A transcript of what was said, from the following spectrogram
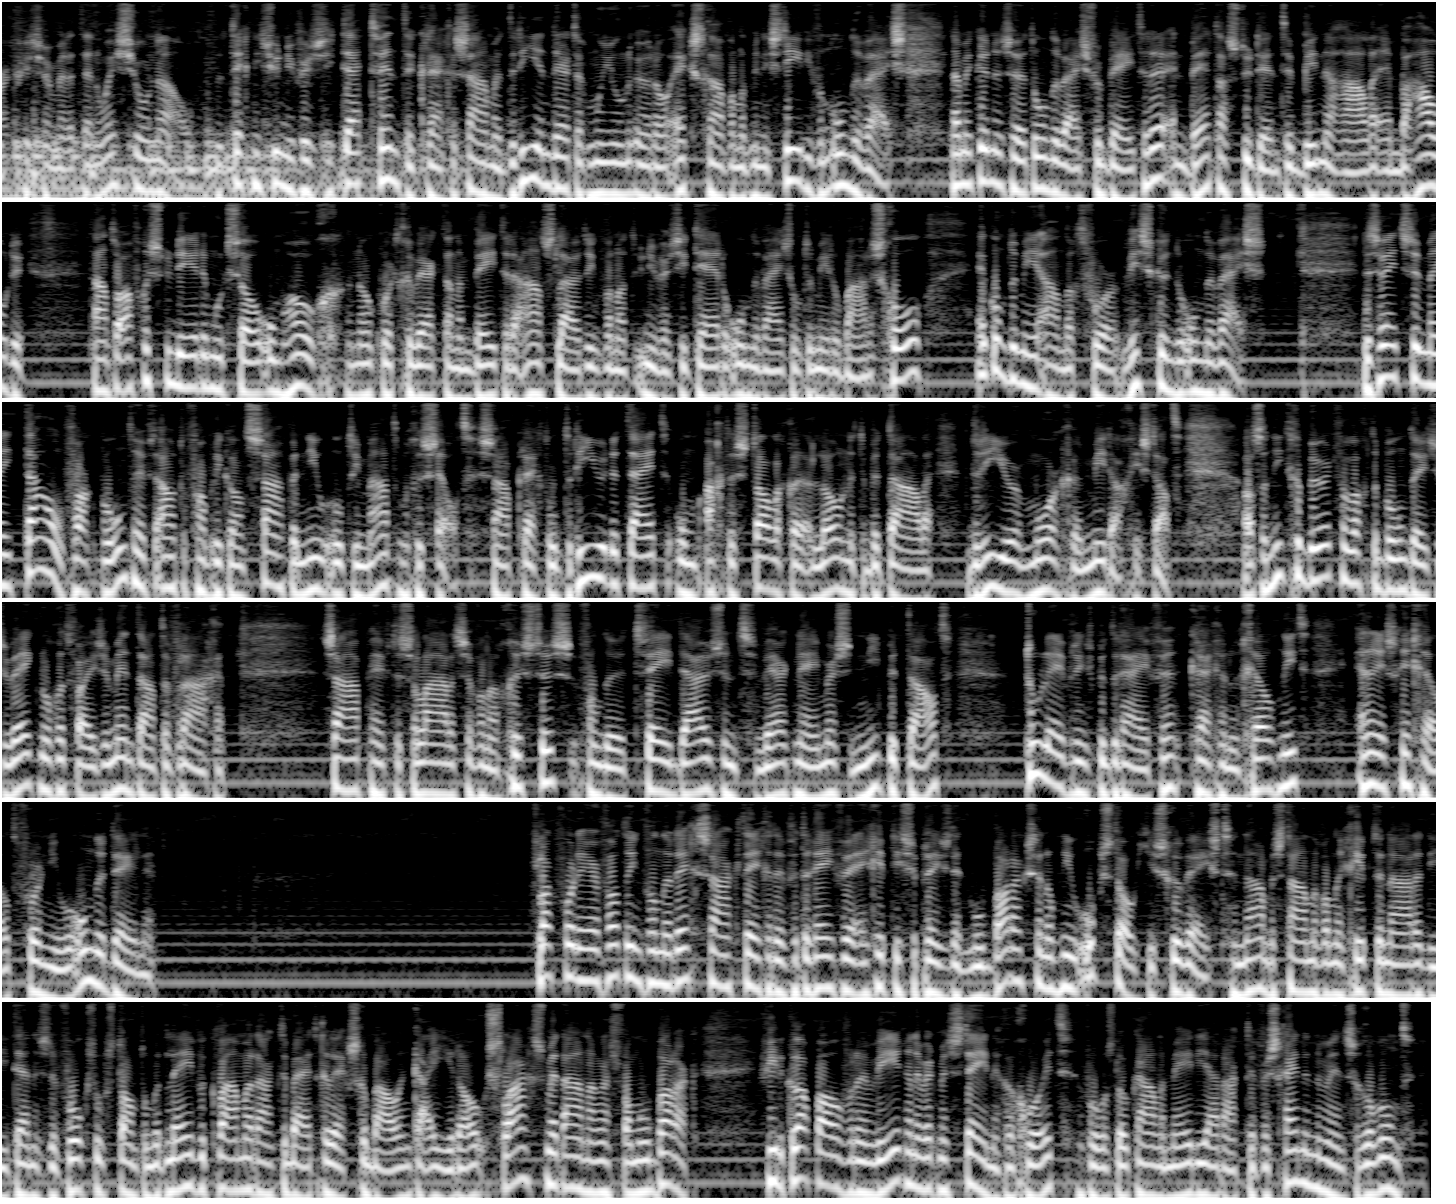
Mark Visser met het NOS-journaal. De Technische Universiteit Twente krijgen samen 33 miljoen euro extra van het ministerie van Onderwijs. Daarmee kunnen ze het onderwijs verbeteren en beta-studenten binnenhalen en behouden. Het aantal afgestudeerden moet zo omhoog. En ook wordt gewerkt aan een betere aansluiting van het universitaire onderwijs op de middelbare school. En komt er meer aandacht voor wiskundeonderwijs. De Zweedse metaalvakbond heeft autofabrikant Saab een nieuw ultimatum gesteld. Saab krijgt tot drie uur de tijd om achterstallige lonen te betalen. Drie uur morgenmiddag is dat. Als dat niet gebeurt verwacht de bond deze week nog het faillissement aan te vragen. Saab heeft de salarissen van augustus van de 2000 werknemers niet betaald. Toeleveringsbedrijven krijgen hun geld niet en er is geen geld voor nieuwe onderdelen. Vlak voor de hervatting van de rechtszaak tegen de verdreven Egyptische president Mubarak zijn opnieuw opstootjes geweest. Nabestaanden van Egyptenaren die tijdens de volksopstand om het leven kwamen raakten bij het gerechtsgebouw in Cairo slaags met aanhangers van Mubarak. Vierde klappen over en weer en er werd met stenen gegooid. Volgens lokale media raakten verschillende mensen gewond.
